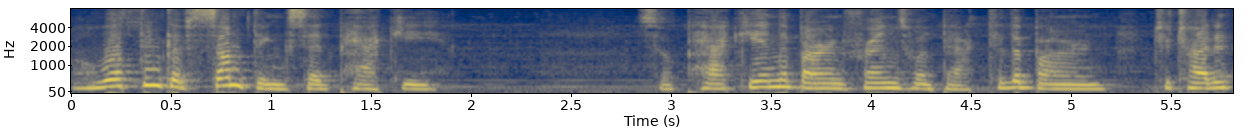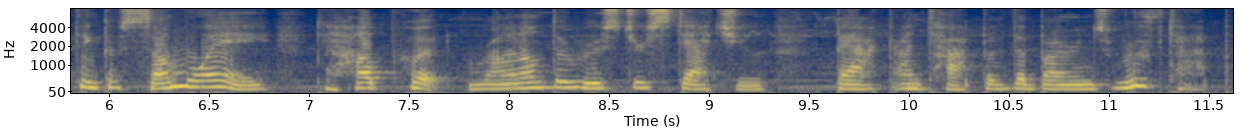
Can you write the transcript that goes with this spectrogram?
Well, we'll think of something, said Packy. So Packy and the barn friends went back to the barn to try to think of some way to help put Ronald the Rooster statue back on top of the barn's rooftop.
